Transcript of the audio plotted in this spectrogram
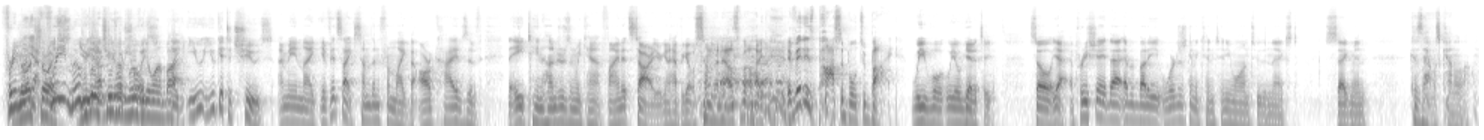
Free, your yeah, choice. free movie. You get to choose what movie you want to buy. Like you, you get to choose. I mean, like if it's like something from like the archives of the 1800s and we can't find it, sorry, you're gonna have to go with something else. But like, if it is possible to buy, we will we will get it to you. So yeah, appreciate that, everybody. We're just gonna continue on to the next segment because that was kind of long.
